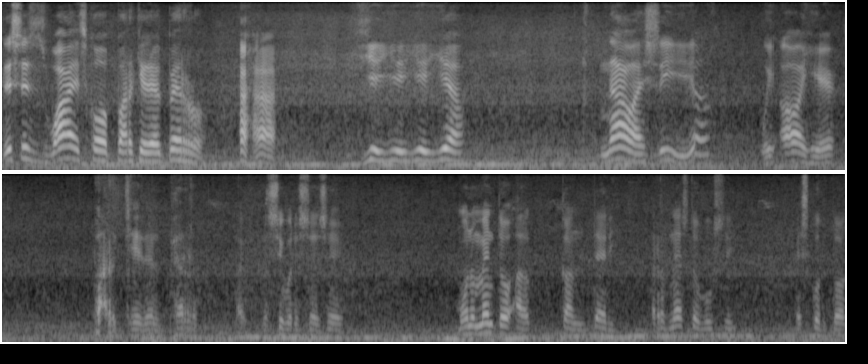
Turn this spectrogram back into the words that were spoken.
This is why it's called Parque del Perro. yeah, yeah, yeah, yeah. Now I see, yeah. We are here. Parque del Perro. Like, let's see what it says here. Monumento al Canteri. Ernesto Bussi, escultor.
